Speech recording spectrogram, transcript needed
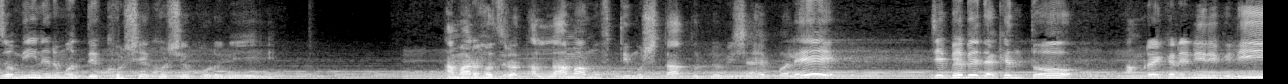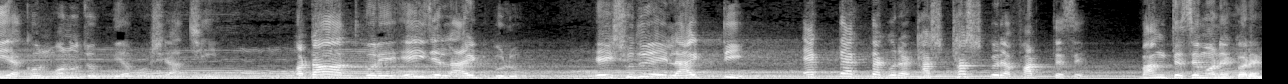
জমিনের মধ্যে খসে খসে পড়বে। আমার হজরত আল্লামা মুফতি মুশতাকুল নবী সাহেব বলে, যে ভেবে দেখেন তো আমরা এখানে নিরিবিলি এখন মনোযোগ দিয়ে বসে আছি। হঠাৎ করে এই যে লাইটগুলো, এই শুধু এই লাইটটি একটা একটা করে ঠাস ঠাস করে ফাটতেছে, ভাঙতেছে মনে করেন।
